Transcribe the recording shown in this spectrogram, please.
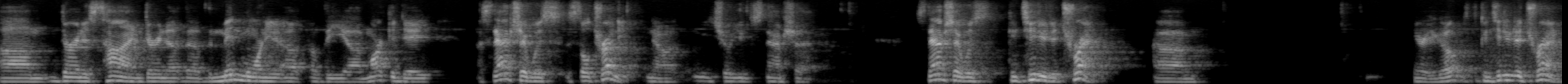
um, during this time, during the, the, the mid morning of, of, the uh, market day, Snapchat was still trending. Now, let me show you Snapchat. Snapchat was continued to trend. Um, here you go, continue to trend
